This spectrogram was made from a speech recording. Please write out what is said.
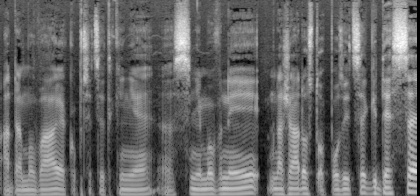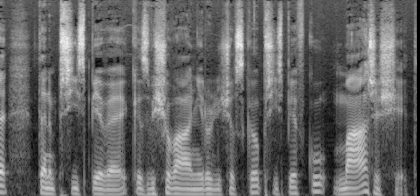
Adamová jako předsedkyně eh, sněmovny na žádost opozice, kde se ten příspěvek, zvyšování rodičovského příspěvku má řešit.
